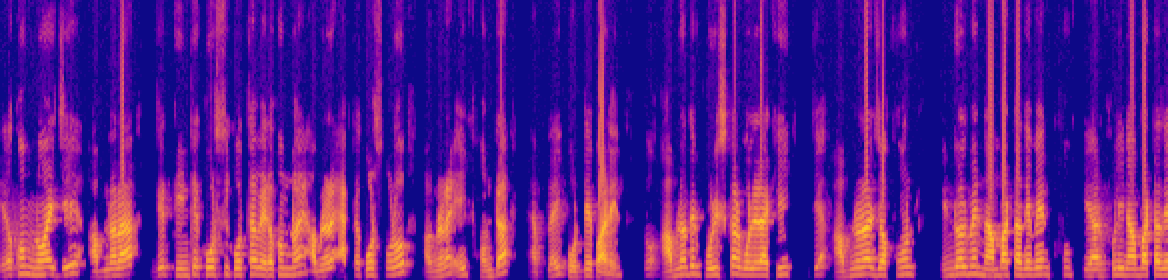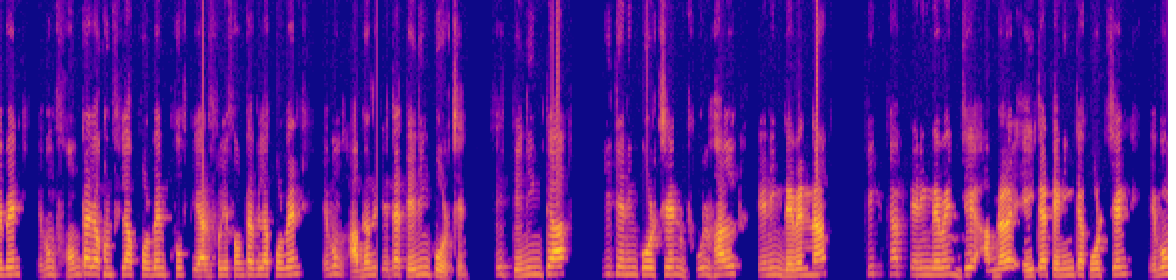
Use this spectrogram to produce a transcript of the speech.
এরকম নয় যে আপনারা যে তিনটে কোর্সই করতে হবে এরকম নয়, আপনারা একটা কোর্স করেও আপনারা এই ফর্মটা অ্যাপ্লাই করতে পারেন। তো আপনাদের পরিষ্কার বলে রাখি যে আপনারা যখন এনরোলমেন্ট নাম্বারটা দেবেন, খুব কেয়ারফুলি নাম্বারটা দেবেন এবং ফর্মটা যখন ফিল করবেন, খুব কেয়ারফুলি ফর্মটা ফিল করবেন এবং আপনাদের যেটা ট্রেনিং করছেন, সেই ট্রেনিংটা কী ট্রেনিং করছেন, ভুলভাল ট্রেনিং দেবেন না। ঠিকঠাক ট্রেনিং দেবেন যে আপনারা এইটা ট্রেনিংটা করছেন এবং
